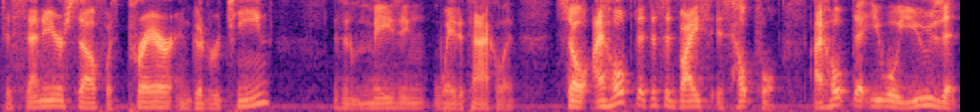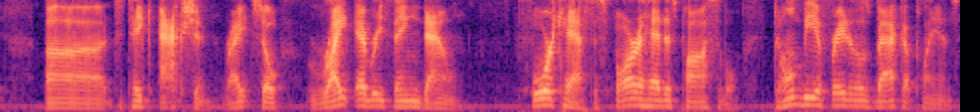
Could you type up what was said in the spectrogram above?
to center yourself with prayer and good routine is an amazing way to tackle it. So I hope that this advice is helpful. I hope that you will use it uh, to take action, right? So write everything down. Forecast as far ahead as possible. Don't be afraid of those backup plans.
